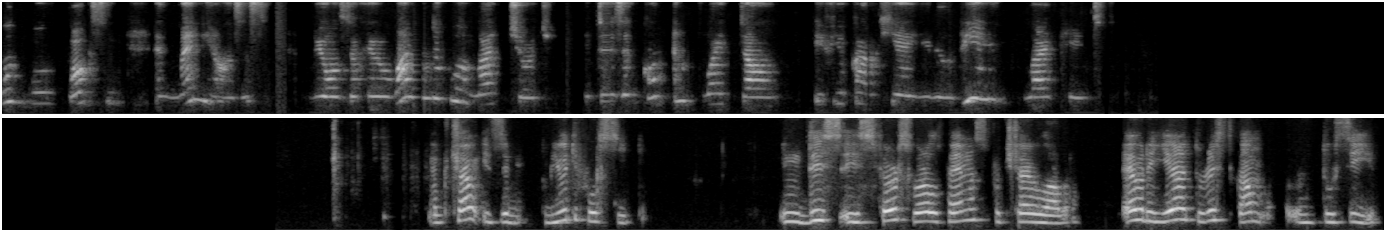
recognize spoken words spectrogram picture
football, boxing, and many others. We also have a wonderful large church. It is a calm and quiet town. If you come here, you will really like it. Mokchau is a beautiful city. In this is first world famous Pochayev Lavra. Every year tourists come uh, to see it.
